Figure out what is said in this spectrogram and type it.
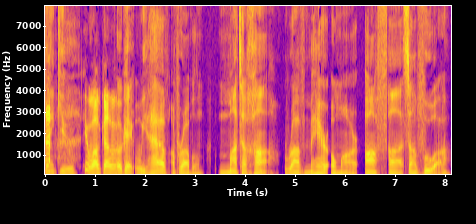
Thank you. you're welcome. Okay, we have a problem. Matacha Rav Meir Omar Af Ha Tzavua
